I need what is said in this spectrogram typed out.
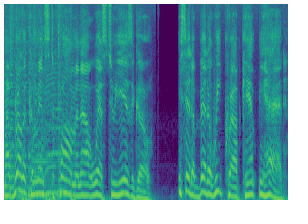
My brother commenced farming out west two years ago. He said a better wheat crop can't be had.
